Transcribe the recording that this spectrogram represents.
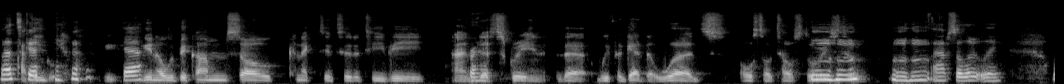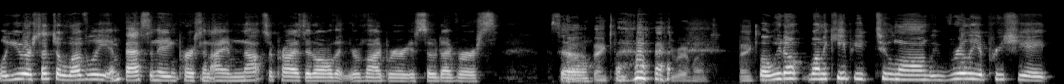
that's I good. Think, yeah, you know, we become so connected to the TV and right. the screen that we forget that words also tell stories mm-hmm. too. Mm-hmm. Absolutely. Well, you are such a lovely and fascinating person. I am not surprised at all that your library is so diverse. So thank you. Thank you very much. Thank you. Well, we don't want to keep you too long. We really appreciate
